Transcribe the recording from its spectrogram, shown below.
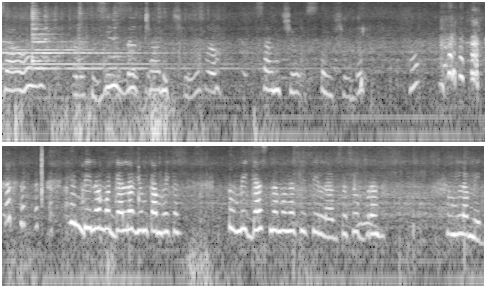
Zao Zizu Chanchu Sancho Station Huh? Hindi na magalaw yung kamay kasi tumigas na mga sisilab sa sobrang ang lamig.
